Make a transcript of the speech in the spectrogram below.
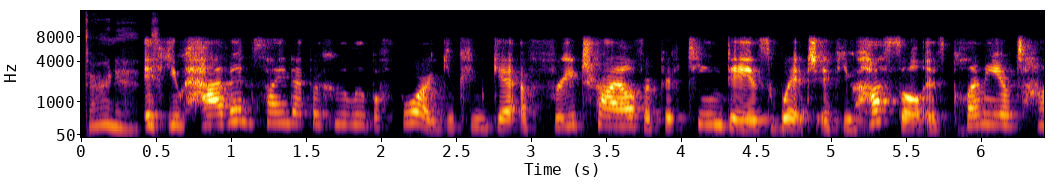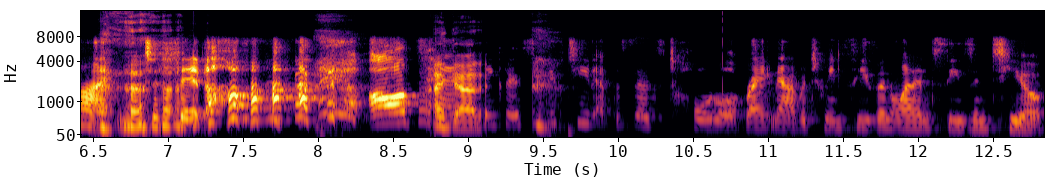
Darn it. If you haven't signed up for Hulu before, you can get a free trial for 15 days, which, if you hustle, is plenty of time to fit all 10. I got it. I think there's 15 episodes total right now between season one and season two.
